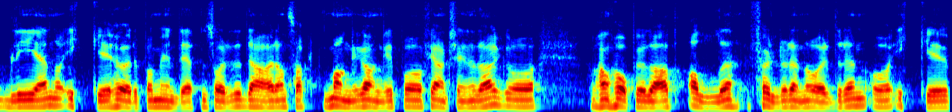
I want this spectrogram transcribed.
bli igjen og ikke høre på myndighetens ordre. Det har han sagt mange ganger på fjernsyn i dag. og Han håper jo da at alle følger denne ordren og ikke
